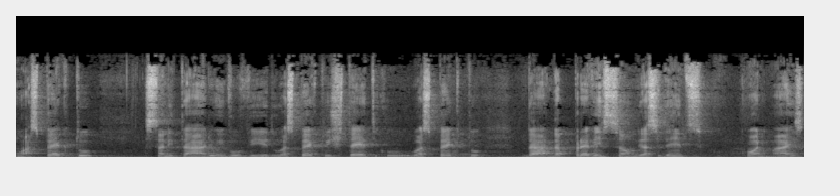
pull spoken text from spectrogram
um aspecto sanitário envolvido, o aspecto estético, o aspecto da, da prevenção de acidentes com animais.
